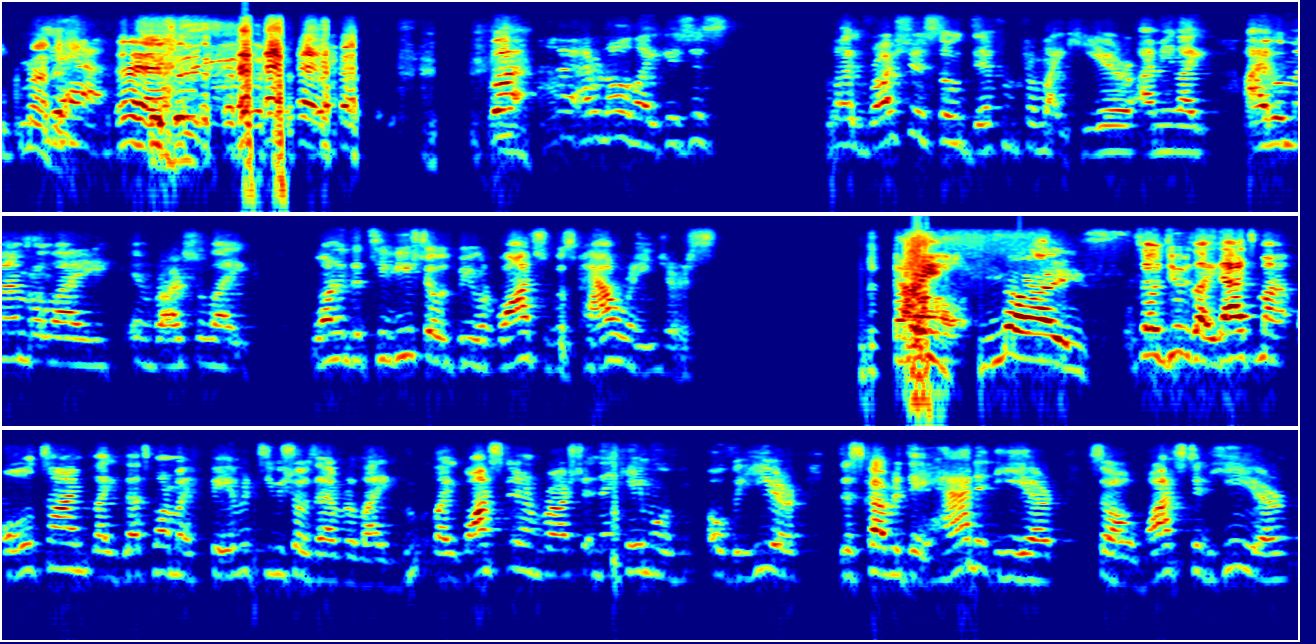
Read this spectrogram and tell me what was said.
what matters. Yeah, but I, I don't know. Like it's just like Russia is so different from like here. I mean, like I remember like in Russia, like one of the TV shows we would watch was Power Rangers. Nice. Nice. So, dude, like that's my old time. Like that's one of my favorite TV shows ever. Like, like watched it in Russia, and then came over, over here, discovered they had it here, so watched it here.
